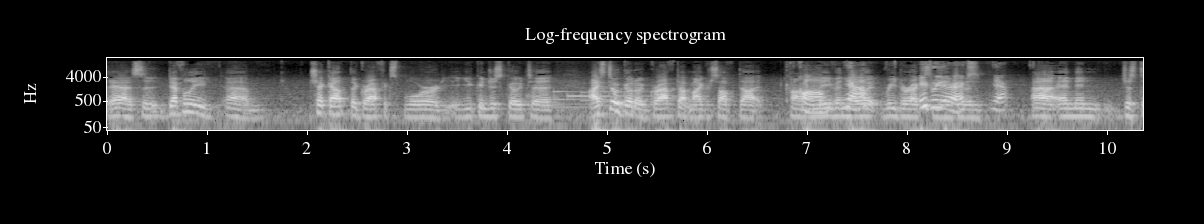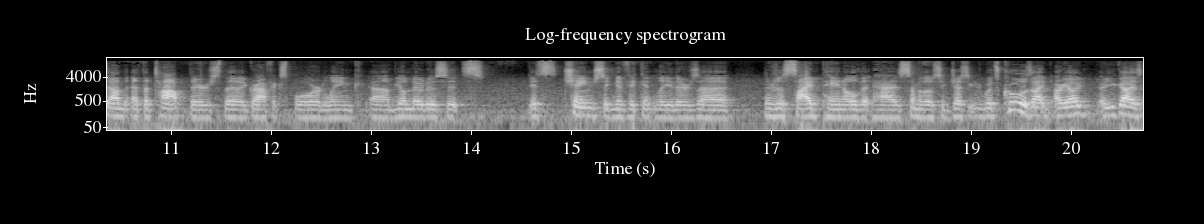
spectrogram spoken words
Yeah, so definitely um, check out the Graph Explorer. You can just go to. I still go to graph.microsoft.com, Com, even yeah. though it redirects. It redirects, the- yeah. Uh, and then just down at the top, there's the Graph Explorer link. Um, you'll notice it's it's changed significantly. There's a there's a side panel that has some of those suggestions. What's cool is I, are y'all are you guys?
